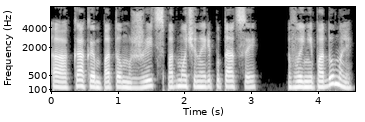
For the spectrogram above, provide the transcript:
А как им потом жить с подмоченной репутацией? Вы не подумали?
